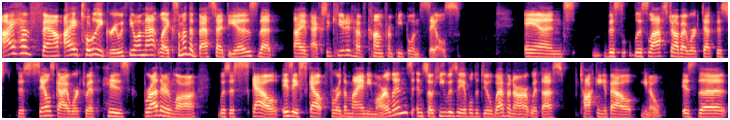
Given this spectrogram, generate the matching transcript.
I have found, I totally agree with you on that. Like some of the best ideas that I have executed have come from people in sales. And this this last job I worked at, this this sales guy I worked with, his brother-in-law was a scout, is a scout for the Miami Marlins, and so he was able to do a webinar with us talking about, you know, is the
